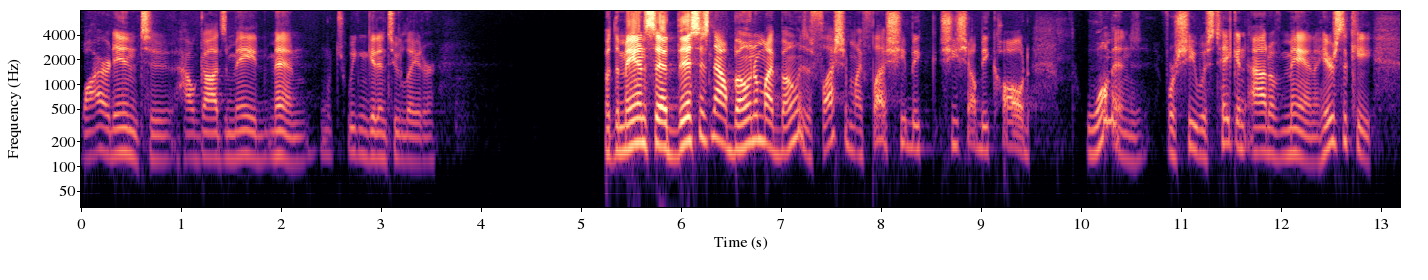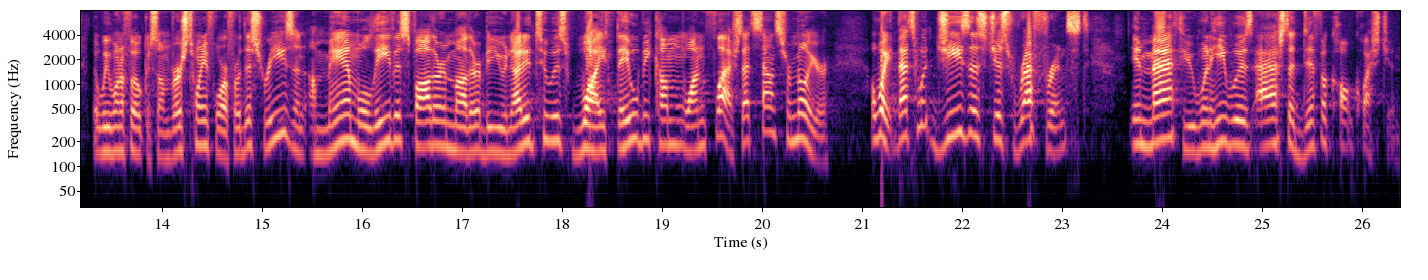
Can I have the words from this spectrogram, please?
wired into how God's made men, which we can get into later. But the man said, This is now bone of my bones, and flesh of my flesh. She, be, she shall be called woman, for she was taken out of man. Now, here's the key that we want to focus on. Verse 24 For this reason, a man will leave his father and mother, and be united to his wife. They will become one flesh. That sounds familiar. Oh, wait, that's what Jesus just referenced in Matthew when he was asked a difficult question.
